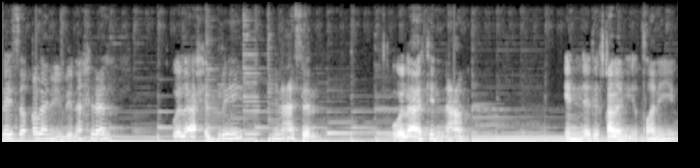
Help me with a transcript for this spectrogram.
ليس قلمي بنحلة ولا حبري من عسل. ولكن نعم إن لقلمي طنين.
